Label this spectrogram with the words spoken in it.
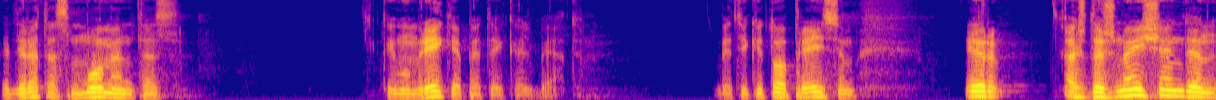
kad yra tas momentas, kai mums reikia apie tai kalbėti. Bet iki to prieisim. Ir aš dažnai šiandien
